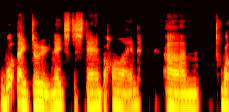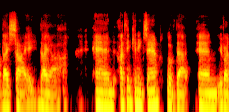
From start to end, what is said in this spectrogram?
what they do needs to stand behind um, what they say they are. And I think an example of that, and if I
